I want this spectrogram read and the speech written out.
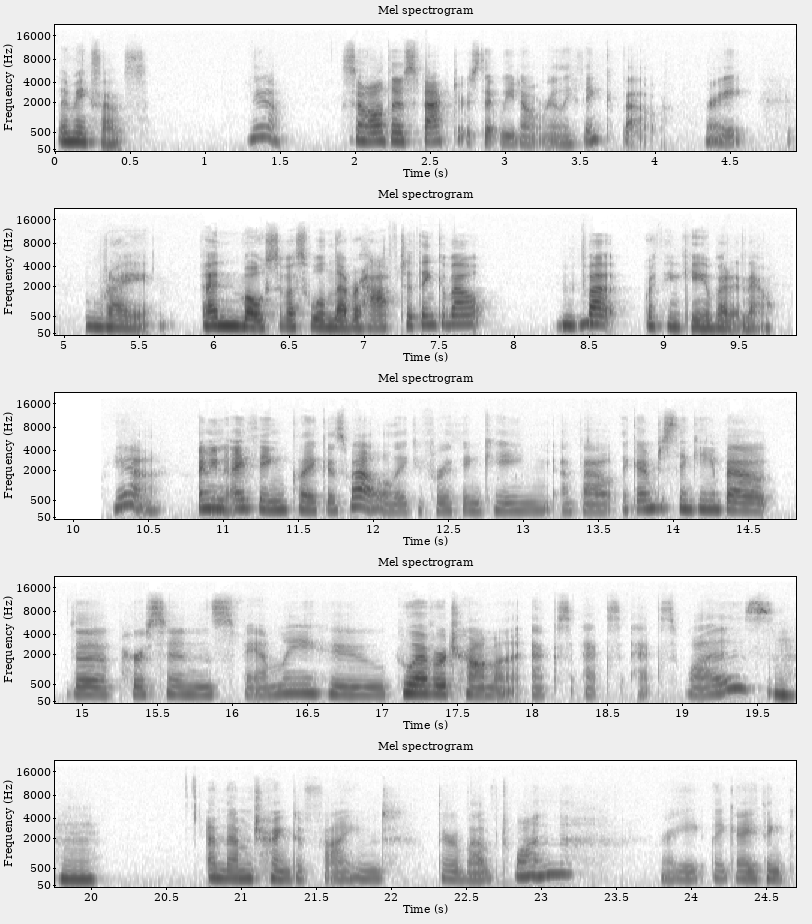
That makes sense. Yeah. So all those factors that we don't really think about, right? Right. And most of us will never have to think about, Mhm. but we're thinking about it now. Yeah. I mean, I think like as well, like if we're thinking about like I'm just thinking about the person's family who whoever trauma XXX was Mm-hmm. And them trying to find their loved one, right? Like I think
